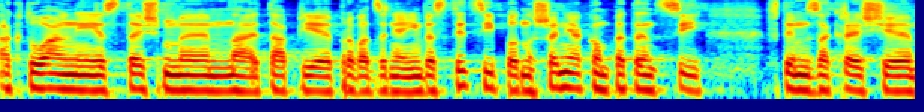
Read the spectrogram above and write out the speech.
Aktualnie jesteśmy na etapie prowadzenia inwestycji, podnoszenia kompetencji w tym zakresie.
